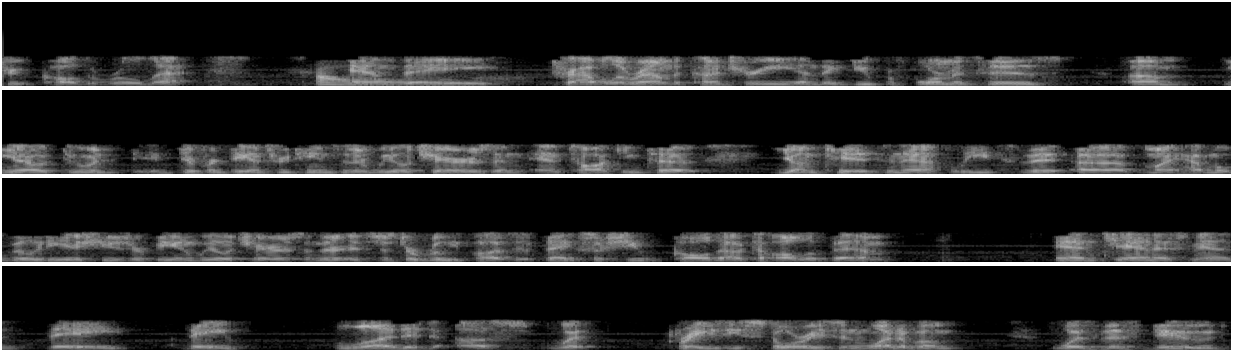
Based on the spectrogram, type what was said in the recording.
troupe called the Rollettes. oh. And they travel around the country and they do performances, um, you know, doing different dance routines in their wheelchairs and, and talking to young kids and athletes that uh, might have mobility issues or be in wheelchairs. And it's just a really positive thing. So she called out to all of them. And Janice, man, they they flooded us with crazy stories. And one of them was this dude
